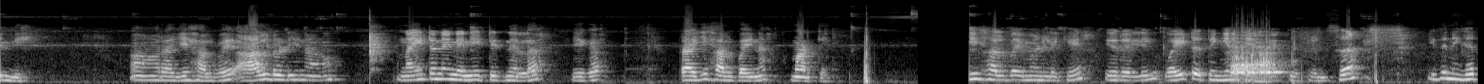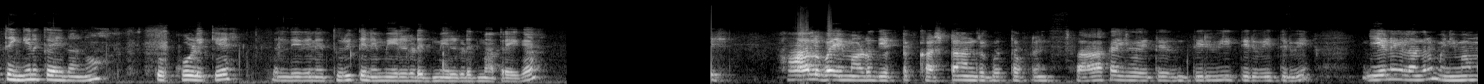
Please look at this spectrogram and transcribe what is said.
ಇಲ್ಲಿ ರಾಗಿ ಹಾಲು ಬಾಯಿ ಆಲ್ರೆಡಿ ನಾನು ನೈಟನ್ನೇ ನೆನೆ ಇಟ್ಟಿದ್ನೆಲ್ಲ, ಈಗ ರಾಗಿ ಹಾಲು ಬಾಯಿನ ಮಾಡ್ತೀನಿ. ಈ ಹಾಲು ಬಾಯಿ ಮಾಡಲಿಕ್ಕೆ ಇದರಲ್ಲಿ ವೈಟ್ ತೆಂಗಿನಕಾಯಿ ಬೇಕು ಫ್ರೆಂಡ್ಸ್ ಇದನ್ನೀಗ ತೆಂಗಿನಕಾಯಿ ನಾನು ತುರ್ಕೊಳ್ಳಿಕ್ಕೆ ಬಂದಿದ್ದೀನಿ. ತುರಿತೇನೆ ಮೇಲ್ಗಡೆದು ಮೇಲ್ಗಡೆದು ಮಾತ್ರ ಈಗ. ಹಾಲು ಬೈ ಮಾಡೋದು ಎಷ್ಟು ಕಷ್ಟ ಅಂದರೆ ಗೊತ್ತಾ ಫ್ರೆಂಡ್ಸ್ ಸಾಕಾಗಿ ಹೋಯ್ತು ಇದನ್ನು ತಿರುವಿ ತಿರುವಿ ತಿರುವಿ. ಏನೂ ಇಲ್ಲ ಅಂದ್ರೆ ಮಿನಿಮಮ್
